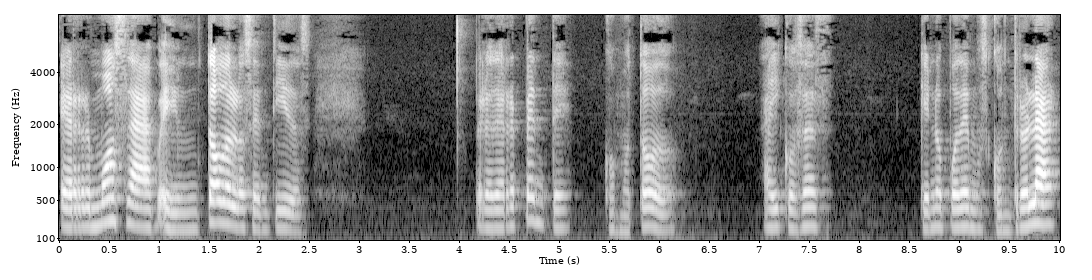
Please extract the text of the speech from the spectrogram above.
hermosa en todos los sentidos. Pero de repente, como todo, hay cosas que no podemos controlar,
